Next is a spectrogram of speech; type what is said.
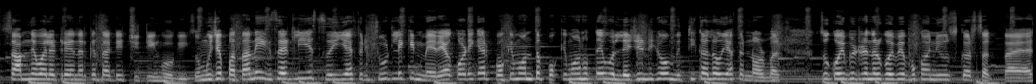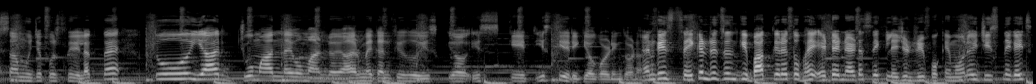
सामने वाले ट्रेनर के साथ ही चीटिंग होगी। तो मुझे पता नहीं एक्जैक्टली ये सही है फिर झूठ, लेकिन मेरे अकॉर्डिंग यार पोकेमोन तो पोकेमोन होता है, वो लेजेंडरी हो मिथिकल हो या फिर नॉर्मल तो कोई भी ट्रेनर कोई भी पोकेमोन यूज़ कर सकता है, ऐसा मुझे पर्सनली लगता है। तो यार जो मानना है वो मान लो यार मैं कंफ्यूज हूँ इसके इस थियरी के अकॉर्डिंग थोड़ा। एंड गाइस सेकंड रीजन की बात करें तो भाई एटेनेटस एक लेजेंडरी पोकेमोन है जिसने गाइस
